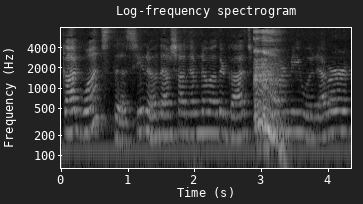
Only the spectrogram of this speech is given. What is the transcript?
God wants this, you know, thou shalt have no other gods before me, whatever.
